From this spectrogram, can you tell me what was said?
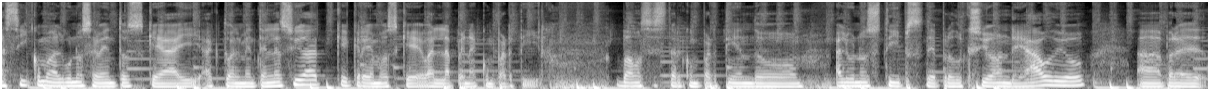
así como algunos eventos que hay actualmente en la ciudad que creemos que vale la pena compartir. Vamos a estar compartiendo algunos tips de producción de audio uh, para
